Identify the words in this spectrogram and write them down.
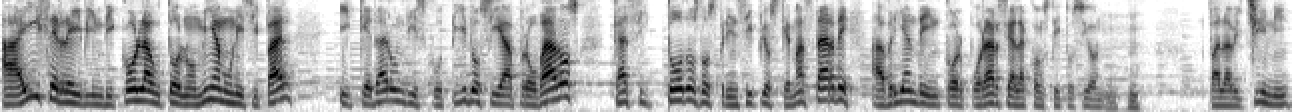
Ahí se reivindicó la autonomía municipal y quedaron discutidos y aprobados casi todos los principios que más tarde habrían de incorporarse a la Constitución. Palavicini,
